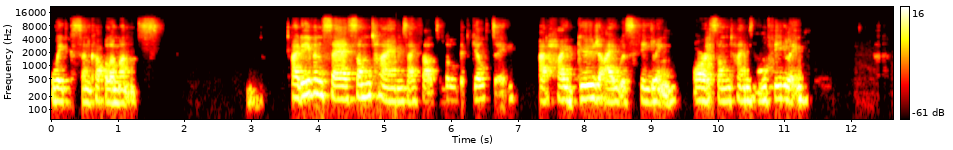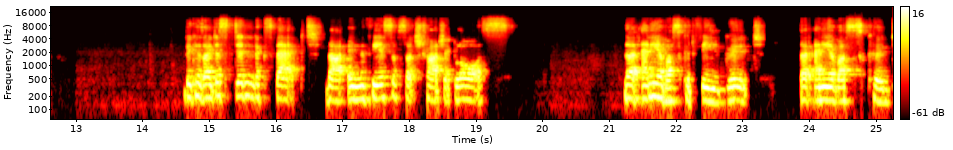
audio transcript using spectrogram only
weeks and couple of months. I'd even say sometimes I felt a little bit guilty at how good I was feeling, or sometimes I'm feeling. Because I just didn't expect that in the face of such tragic loss, that any of us could feel good, that any of us could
